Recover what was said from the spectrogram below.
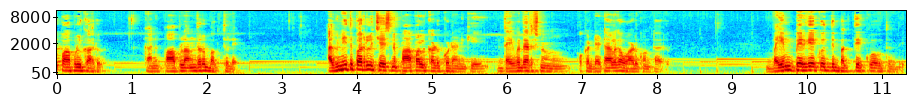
పాపులు కారు కానీ పాపులందరూ భక్తులే. అవినీతి పరులు చేసిన పాపాలు కడుక్కోవడానికి దైవ దర్శనం ఒక డెటాల్గా వాడుకుంటారు. భయం పెరిగే కొద్దీ భక్తి ఎక్కువ అవుతుంది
